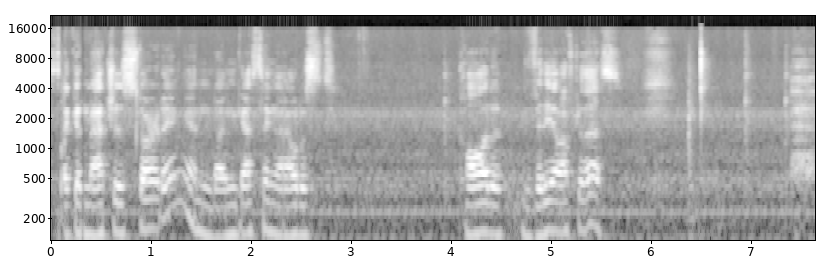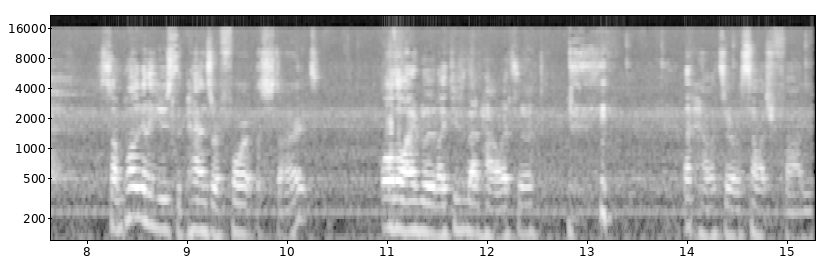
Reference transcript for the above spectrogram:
Second match is starting, and I'm guessing I'll just call it a video after this. So I'm probably going to use the Panzer IV at the start. Although I really liked using that howitzer. that howitzer was so much fun.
